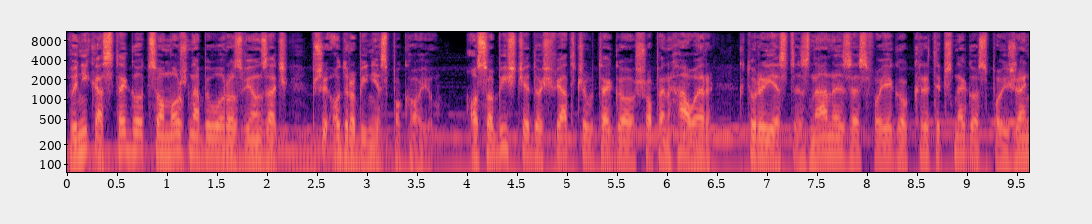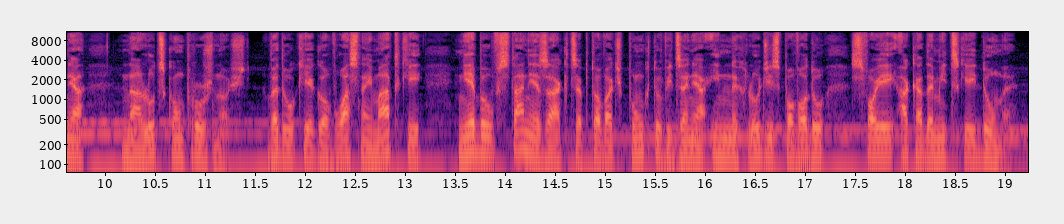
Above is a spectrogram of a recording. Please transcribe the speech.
wynika z tego, co można było rozwiązać przy odrobinie spokoju. Osobiście doświadczył tego Schopenhauer, który jest znany ze swojego krytycznego spojrzenia na ludzką próżność. Według jego własnej matki nie był w stanie zaakceptować punktu widzenia innych ludzi z powodu swojej akademickiej dumy.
